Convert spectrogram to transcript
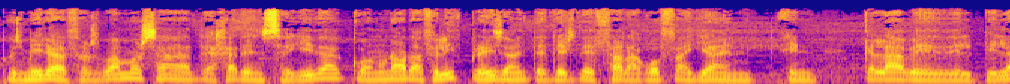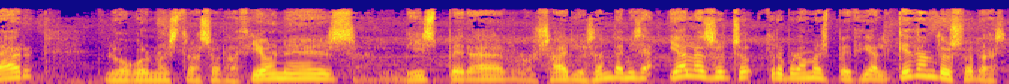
Pues mirad, os vamos a dejar enseguida con una hora feliz, precisamente desde Zaragoza, ya en, en clave del Pilar. Luego nuestras oraciones, vísperas, rosario, Santa Misa. Y a las 8 otro programa especial. Quedan dos horas.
